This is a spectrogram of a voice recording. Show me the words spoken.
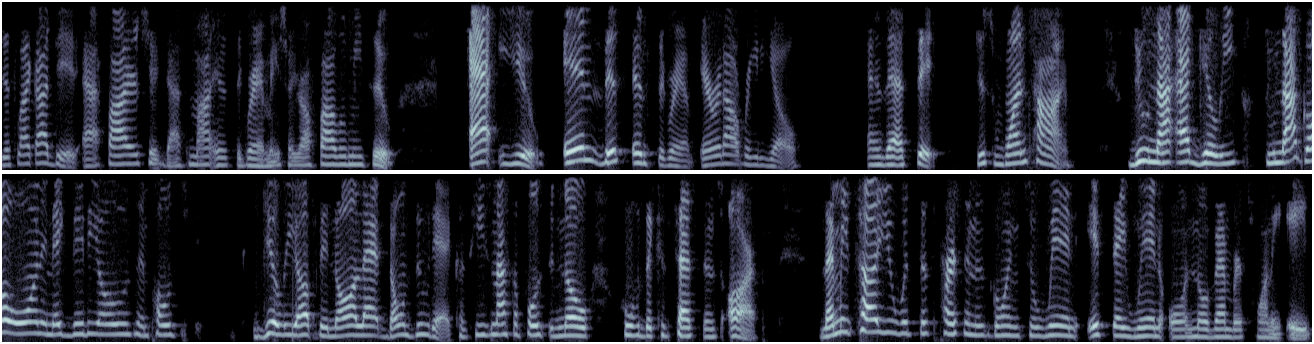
just like I did at Fiya Chick. That's my Instagram. Make sure y'all follow me too. At you in this Instagram, Air It Out Radio, and that's it. Just one time. Do not at Gilly. Do not go on and make videos and post Gilly up and all that. Don't do that because he's not supposed to know who the contestants are. Let me tell you what this person is going to win if they win on November 28th.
